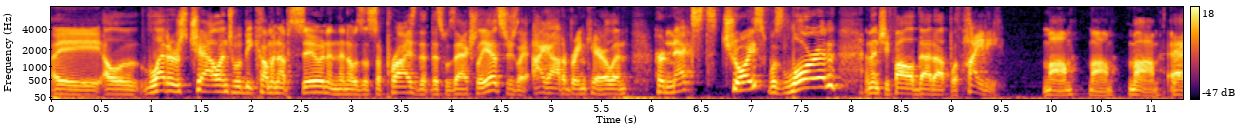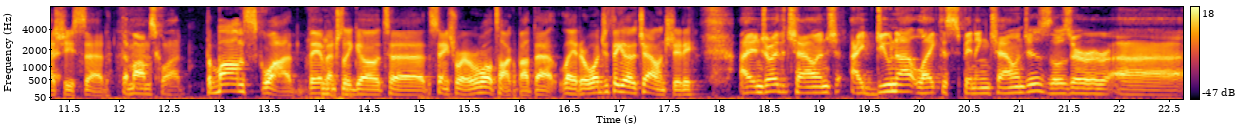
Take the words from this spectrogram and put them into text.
a, a, letters challenge would be coming up soon, and then it was a surprise that this was actually it. So she's like, I gotta bring Carolyn. Her next choice was Lauren, and then she followed that up with Heidi. Mom, mom, mom, as she said. The Mom Squad. The bomb squad. They eventually go to the sanctuary. We'll talk about that later. What'd you think of the challenge, JD? I enjoyed the challenge. I do not like the spinning challenges. Those are uh,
